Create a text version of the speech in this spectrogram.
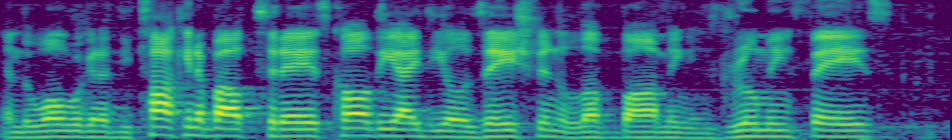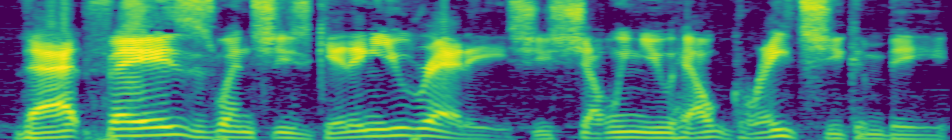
and the one we're going to be talking about today, is called the idealization, love bombing, and grooming phase. That phase is when she's getting you ready. She's showing you how great she can be.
